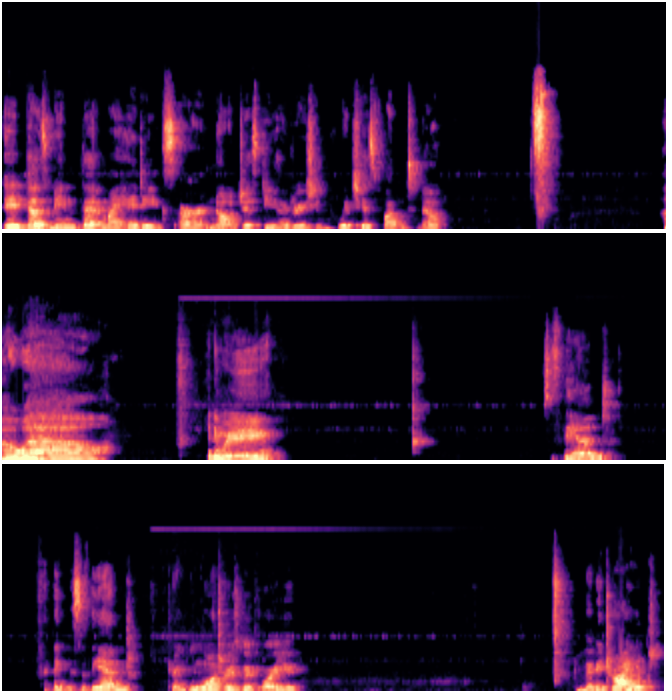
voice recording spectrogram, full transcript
it does mean that my headaches are not just dehydration, which is fun to know. Oh well. Anyway, this is the end? I think this is the end. Drinking water is good for you. Maybe try it?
